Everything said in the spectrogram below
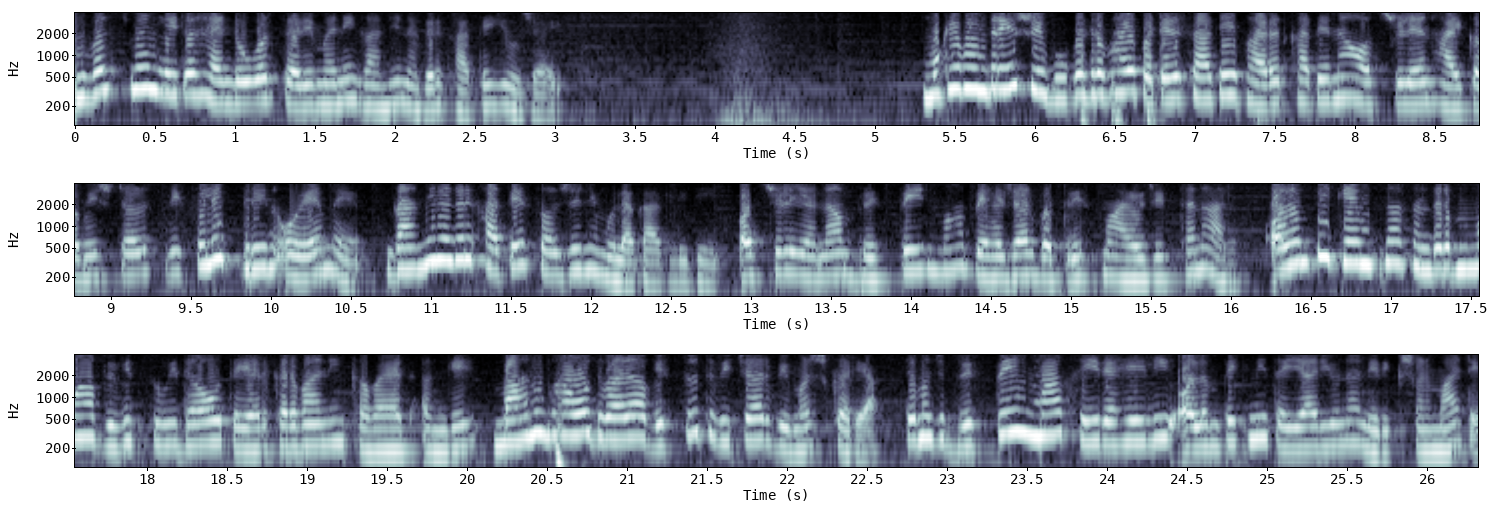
investment letter handover ceremony Gandhinagar ખાતે યોજાઈ. મુખ્યમંત્રી શ્રી ભૂપેન્દ્રભાઈ પટેલ સાથે ભારત ખાતેના Australian high commissioner Shri Philip Green ઓએમે ગાંધીનગર ખાતે સૌજન્ય મુલાકાત લીધી. ઓસ્ટ્રેલિયાના બ્રિસ્બેનમાં બે હજાર બત્રીસમાં આયોજિત થનાર ઓલિમ્પિક ગેમ્સના સંદર્ભમાં વિવિધ સુવિધાઓ તૈયાર કરવાની કવાયત અંગે મહાનુભાવો દ્વારા વિસ્તૃત વિચાર વિમર્શ કર્યા. તેમજ બ્રિસ્બેનમાં થઈ રહેલી ઓલિમ્પિકની તૈયારીઓના નિરીક્ષણ માટે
